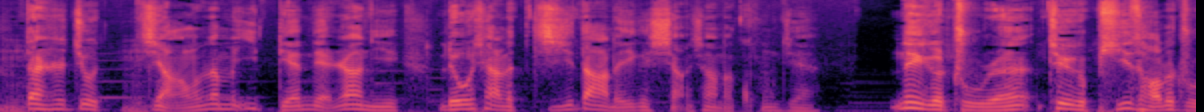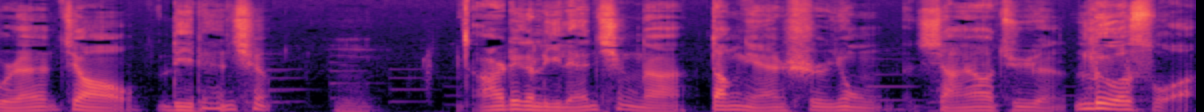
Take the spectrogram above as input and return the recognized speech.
嗯但是就讲了那么一点点，让你留下了极大的一个想象的空间。那个主人，这个皮草的主人叫李连庆，嗯而这个李连庆呢，当年是用想要去勒索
